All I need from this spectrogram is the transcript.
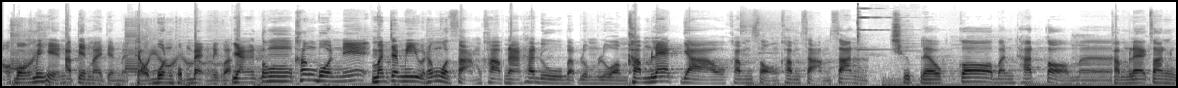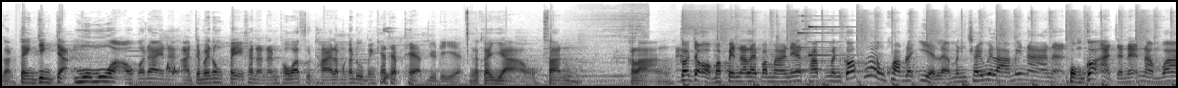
วๆมองไม่เห็นอะเปลี่ยนใหม่เปลี่ยนใหม่แถวบนผมแบ่งดีกว่า อย่างตรงข้างบนนี้มันจะมีอยู่ทั้งหมด 3คำนะถ้าดูแบบรวมๆคำแรกยาวคำสองคำสามสั้นชึบแล้วก็บรรทัดต่อมาคำแรกสั้นก่อน แต่จริงจะมั่วๆเอาก็ได้นะอาจจะไม่ต้องเป๊ะขนาดนั้นเพราะว่าสุดท้ายแล้วมันก็ดูเป็นแค่แถบๆอยู่ดีอะแล้วก็ยาวสั้น กลาง ก็จะออกมาเป็นอะไรประมาณนี้ครับ มันก็เพิ่มความละเอียดแหละ มันใช้เวลาไม่นานอะ ผมก็อาจจะแนะนำว่า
